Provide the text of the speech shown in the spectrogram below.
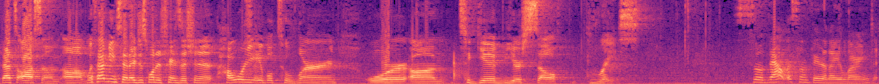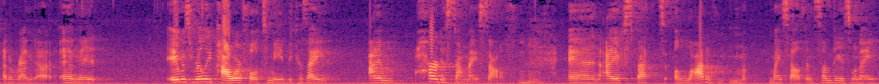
that's awesome. Um, with that being said, I just want to transition it. How were you able to learn or um, to give yourself grace? So that was something that I learned at Orenda, and it it was really powerful to me because I I'm hardest on myself, mm-hmm. and I expect a lot of m- myself. And some days when I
